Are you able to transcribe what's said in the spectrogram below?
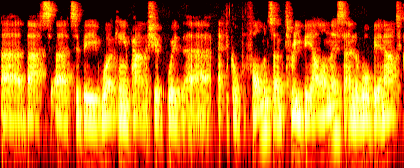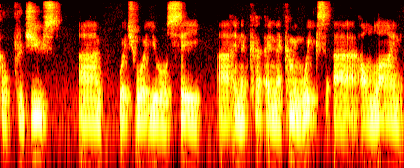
uh, that uh, to be working in partnership with uh, Ethical Performance and 3BL on this, and there will be an article produced um, which you will see uh, in the in the coming weeks uh, online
